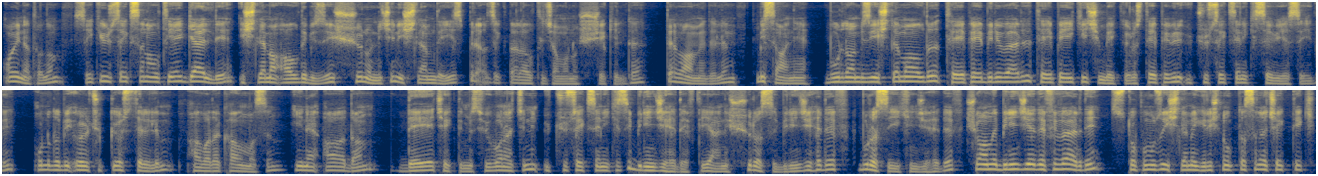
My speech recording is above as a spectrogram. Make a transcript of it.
Oynatalım. 886'ya geldi. İşleme aldı bizi. Şunun için işlemdeyiz. Birazcık daraltacağım onu şu şekilde. Devam edelim. Bir saniye. Buradan bizi işleme aldı. TP1'i verdi. TP2 için bekliyoruz. TP1 382 seviyesiydi. Onu da bir ölçüp gösterelim. Havada kalmasın. Yine A'dan D'ye çektiğimiz Fibonacci'nin 382'si birinci hedefti. Yani şurası birinci hedef, burası ikinci hedef. Şu anda birinci hedefi verdi. Stopumuzu işleme giriş noktasına çektik.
